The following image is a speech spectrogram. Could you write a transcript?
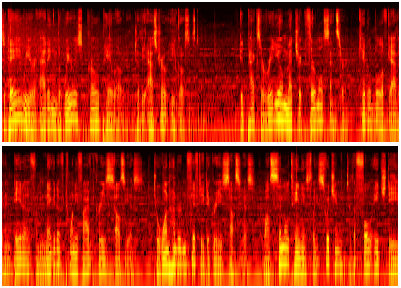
Today we are adding the Wiris Pro payload to the Astro ecosystem. It packs a radiometric thermal sensor capable of gathering data from negative 25 degrees Celsius to 150 degrees Celsius while simultaneously switching to the full HD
